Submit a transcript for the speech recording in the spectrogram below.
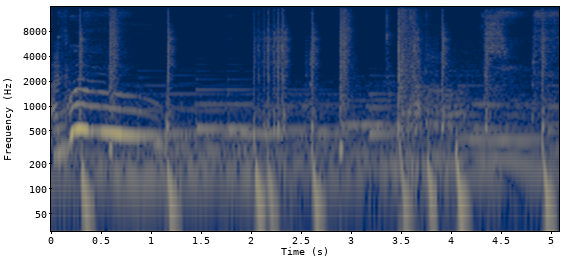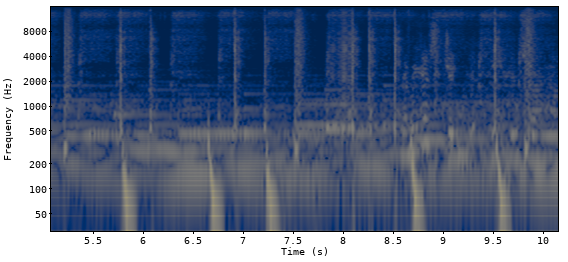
And woo! Let me just drink eat this so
